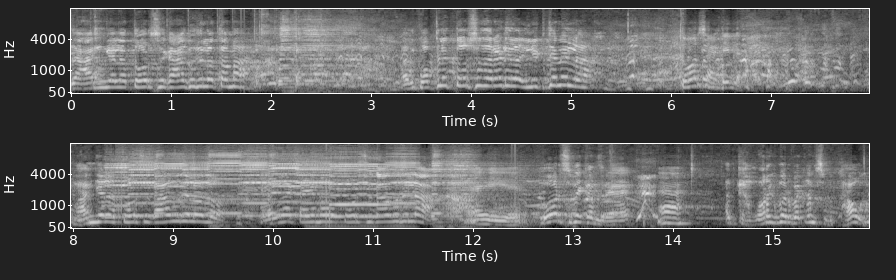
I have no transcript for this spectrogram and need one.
ಅದು ಹಂಗೆಲ್ಲ ತೋರ್ಸಕ್ಕೆ ಆಗುದಿಲ್ಲ ತಮ್ಮ. ಅದು ಕೊಪ್ಪಳಕ್ಕೆ ತೋರ್ಸೋದು ರೆಡಿಲ್ಲ ಇಲ್ಲಿ ಇಟ್ಟು ಜನ ಇಲ್ಲ ತೋರ್ಸ ಅಡ್ಡಿಲ್ಲ ಹಂಗೆಲ್ಲ ತೋರ್ಸಕ್ ಆಗುದಿಲ್ಲ ಅದು. ಎಲ್ಲ ಟೈಮಲ್ಲಿ ತೋರ್ಸಕ್ ಆಗುದಿಲ್ಲ. ತೋರ್ಸ್ಬೇಕಂದ್ರೆ ಹಾಂ. ಅದಕ್ಕೆ ಹೊರಗೆ ಬರ್ಬೇಕನ್ಸ್ಬೇಕು ಹೌದು.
